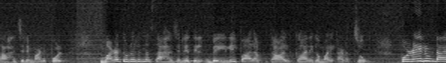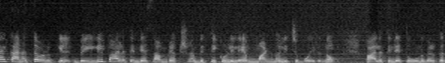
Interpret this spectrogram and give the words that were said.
സാഹചര്യമാണിപ്പോൾ. മഴ തുടരുന്ന സാഹചര്യത്തിൽ ബെയ്ലി പാലം താൽക്കാലികമായി അടച്ചു. പുഴയിലുണ്ടായ കനത്ത ഒഴുക്കിൽ ബെയ്ലി പാലത്തിന്റെ സംരക്ഷണ ഭിത്തിക്കുള്ളിലെ മണ്ണൊലിച്ചു പോയിരുന്നു. പാലത്തിന്റെ തൂണുകൾക്ക്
